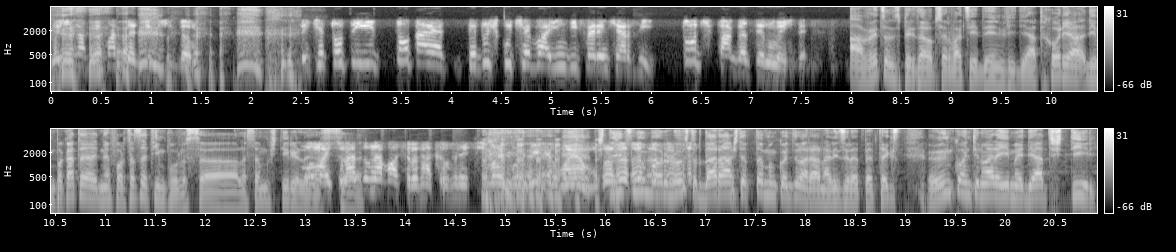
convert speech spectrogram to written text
Noi și la privat mergem și dăm. Deci e tot, e tot aia, te duci cu ceva, indiferent ce ar fi. Tot șpagă se numește. Aveți un spirit al observației de invidiat. Horia, din păcate ne forțează timpul să lăsăm știrile. Mă mai să... sunați dumneavoastră dacă vreți și mai vorbim, că mai am. Știți numărul nostru, dar așteptăm în continuare analizele pe text. În continuare, imediat, știri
